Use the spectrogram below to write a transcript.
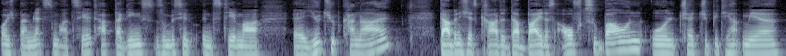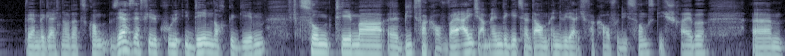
euch beim letzten Mal erzählt habe. Da ging es so ein bisschen ins Thema äh, YouTube-Kanal. Da bin ich jetzt gerade dabei, das aufzubauen und ChatGPT hat mir, werden wir gleich noch dazu kommen, sehr, sehr viele coole Ideen noch gegeben zum Thema äh, Beatverkauf. Weil eigentlich am Ende geht es ja darum, entweder ich verkaufe die Songs, die ich schreibe, ähm,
